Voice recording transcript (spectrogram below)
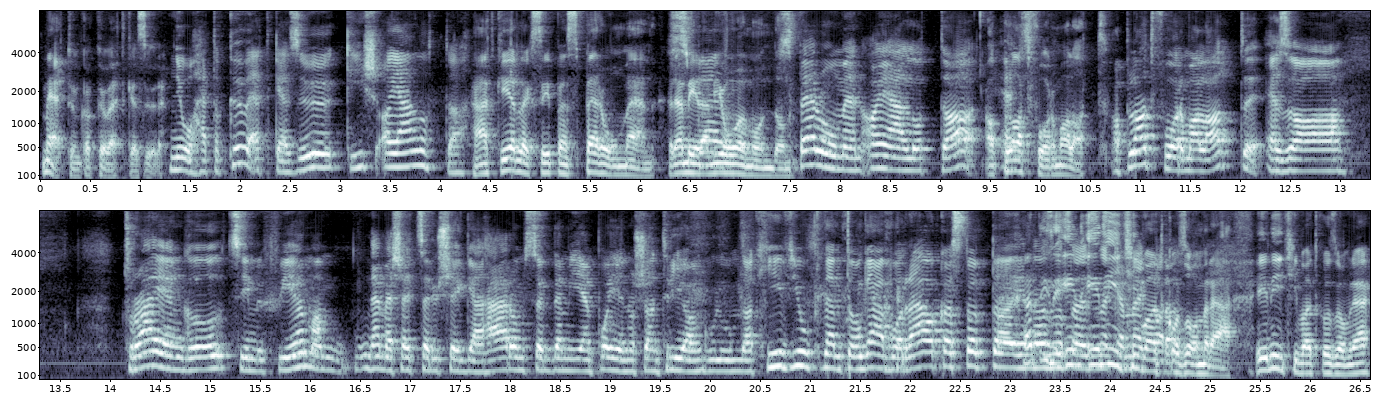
mehetünk a következőre. Jó, hát a következő kis ajánlotta? Hát kérlek szépen Sparrow Man, remélem Sparrow- jól mondom. Sparrowman ajánlotta. A platform alatt. A platform alatt ez a Triangle című film, a nemes egyszerűséggel háromszög, de mi ilyen poénosan triangulumnak hívjuk. Nem tudom, Gábor ráakasztotta, én, Hát én, én, én így hivatkozom rá. Én így hivatkozom rá.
